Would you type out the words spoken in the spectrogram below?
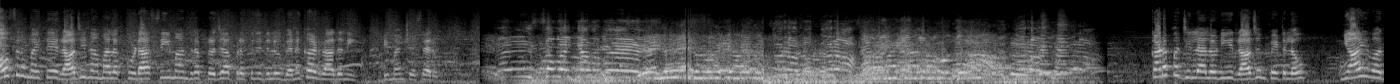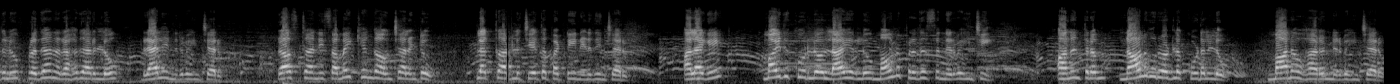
అవసరమైతే రాజీనామాలకు కూడా సీమాంధ్ర ప్రజాప్రతినిధులు వెనకాడ రాదని డిమాండ్ చేశారు. కడప జిల్లాలోని రాజంపేటలో న్యాయవాదులు ప్రధాన రహదారుల్లో ర్యాలీ నిర్వహించారు. రాష్ట్రాన్ని సమైక్యంగా ఉంచాలంటూ ప్లక్కార్డులు చేతపట్టి నినదించారు. అలాగే మైదుకూరులో లాయర్లు మౌన ప్రదర్శన నిర్వహించి అనంతరం నాలుగు రోడ్ల కూడలిలో మానవహారం నిర్వహించారు.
